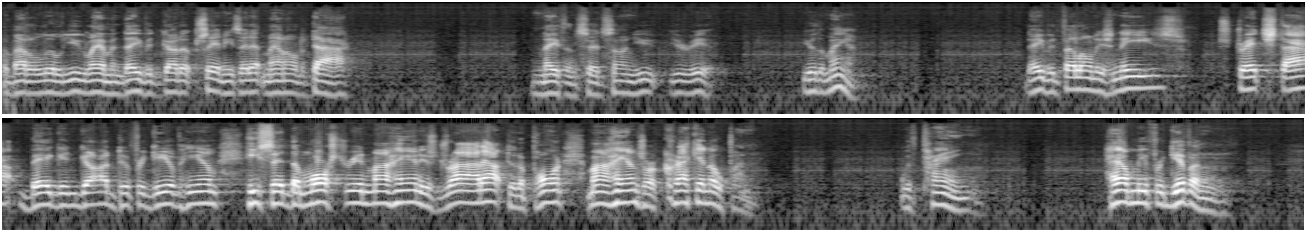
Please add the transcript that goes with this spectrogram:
about a little ewe lamb, and David got upset and he said, That man ought to die. Nathan said, Son, you, you're it. You're the man. David fell on his knees, stretched out, begging God to forgive him. He said, The moisture in my hand is dried out to the point my hands are cracking open with pain. Have me forgiven.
